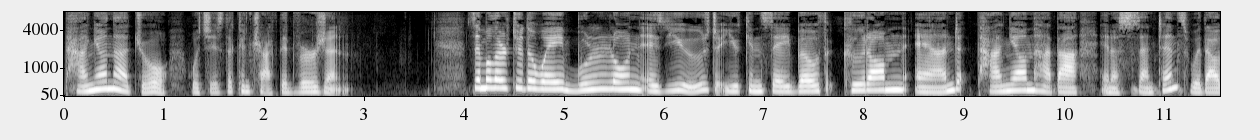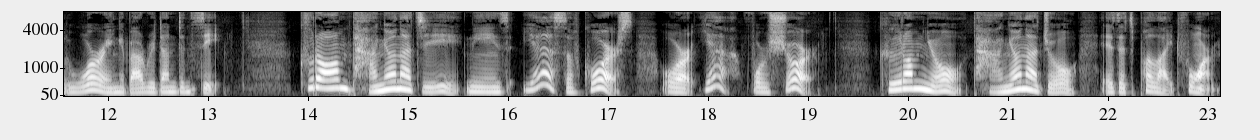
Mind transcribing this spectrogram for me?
당연하죠, which is the contracted version. Similar to the way 물론 is used, you can say both 그럼 and 당연하다 in a sentence without worrying about redundancy. 그럼 당연하지 means yes, of course, or yeah, for sure. 그럼요, 당연하죠 is its polite form.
